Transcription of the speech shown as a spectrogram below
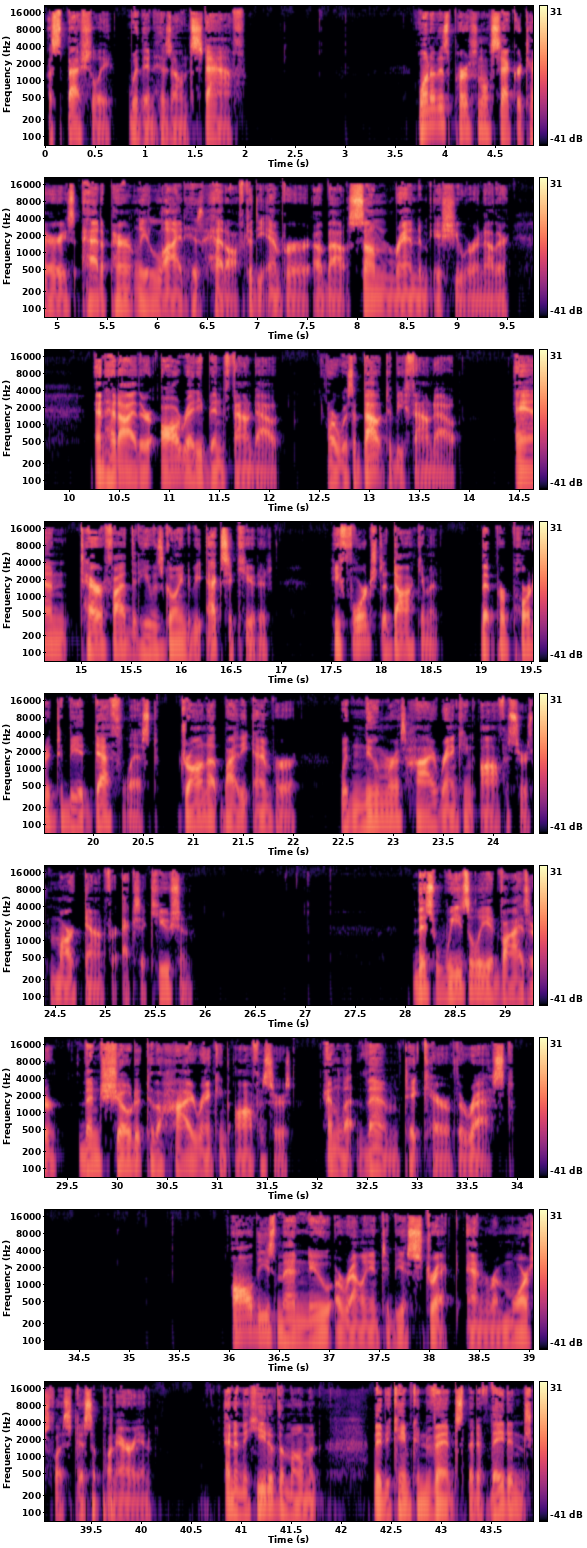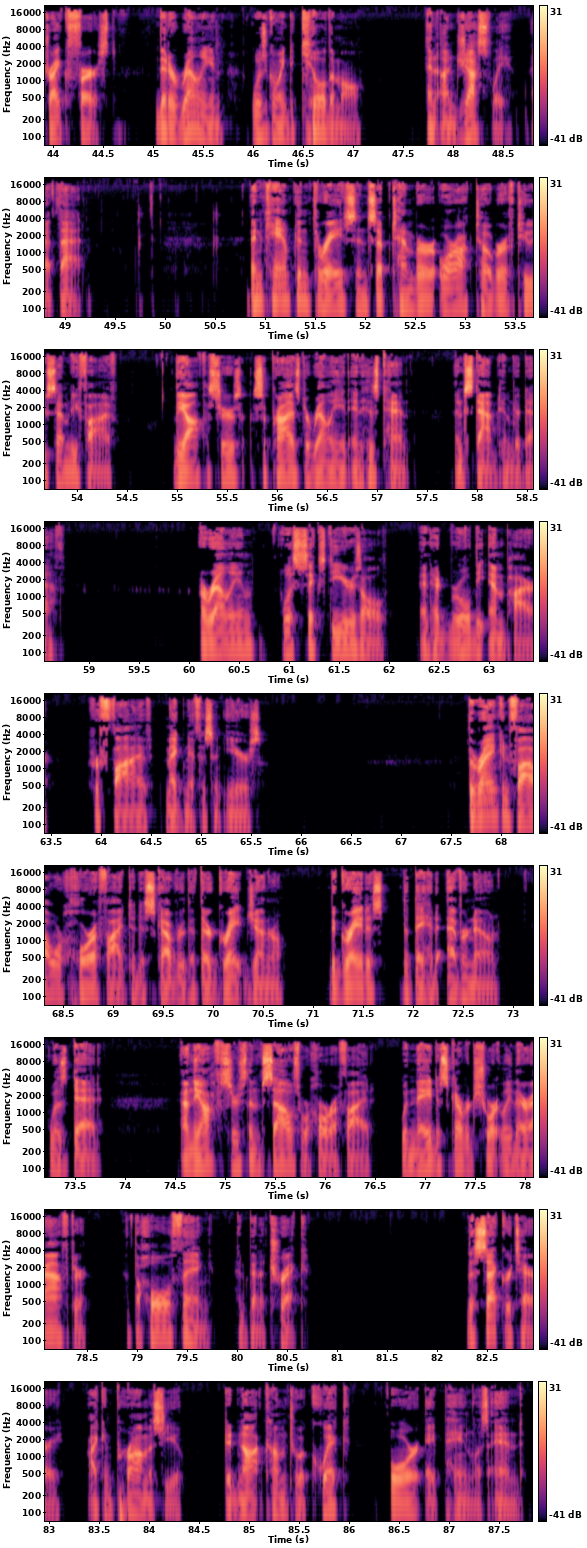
especially within his own staff. One of his personal secretaries had apparently lied his head off to the emperor about some random issue or another, and had either already been found out or was about to be found out, and, terrified that he was going to be executed, he forged a document that purported to be a death list drawn up by the emperor with numerous high-ranking officers marked down for execution. This weaselly advisor then showed it to the high-ranking officers and let them take care of the rest. All these men knew Aurelian to be a strict and remorseless disciplinarian, and in the heat of the moment, they became convinced that if they didn't strike first, that Aurelian was going to kill them all, and unjustly at that. Encamped in Thrace in September or October of 275, the officers surprised Aurelian in his tent and stabbed him to death. Aurelian was 60 years old and had ruled the empire for five magnificent years. The rank and file were horrified to discover that their great general, the greatest that they had ever known, was dead, and the officers themselves were horrified when they discovered shortly thereafter that the whole thing had been a trick. The secretary, I can promise you, did not come to a quick or a painless end.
